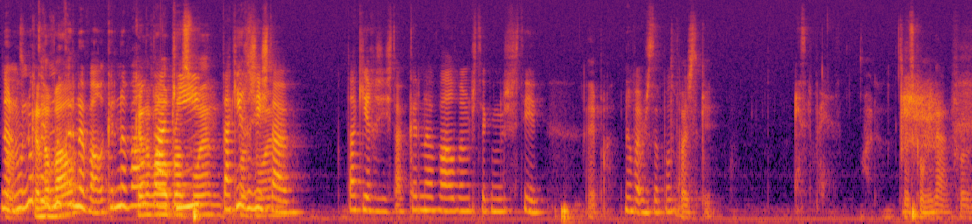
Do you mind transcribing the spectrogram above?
Não, Pronto, no, no car- carnaval- no carnaval. Carnaval Carnaval está próximo aqui, ano, está aqui registado. Está aqui registado. Carnaval vamos ter que nos vestir. Epá, Não vamos tu apontar. vais de quê? É surpresa. Temos de combinar, foda-se.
